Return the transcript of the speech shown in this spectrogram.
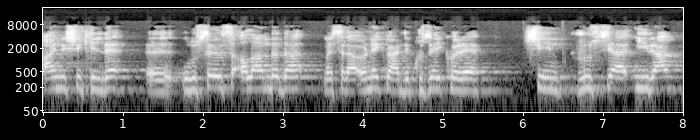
Aynı şekilde e, uluslararası alanda da mesela örnek verdi Kuzey Kore, Çin, Rusya, İran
